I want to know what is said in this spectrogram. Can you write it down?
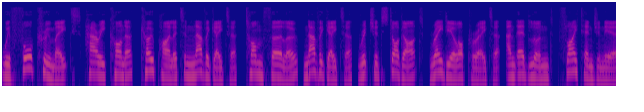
With four crewmates Harry Connor, co-pilot and navigator, Tom Thurlow, navigator, Richard Stoddart, radio operator, and Ed Lund, flight engineer,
